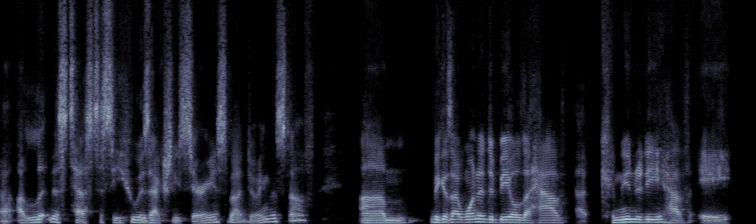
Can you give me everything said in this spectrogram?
a litmus test to see who is actually serious about doing this stuff. Um, because I wanted to be able to have a community, have a,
